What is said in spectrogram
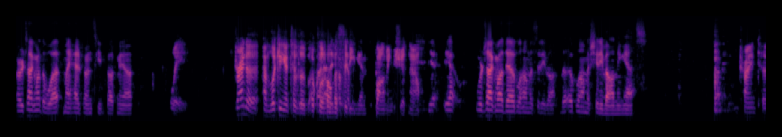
Are we talking about the what? My headphones keep fucking me up. Wait. Trying to. I'm looking into the yeah, they Oklahoma fucked City again. bombing shit now. Yeah, yeah. We're talking about the Oklahoma City bomb, the Oklahoma City bombing. Yes. I'm trying to.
